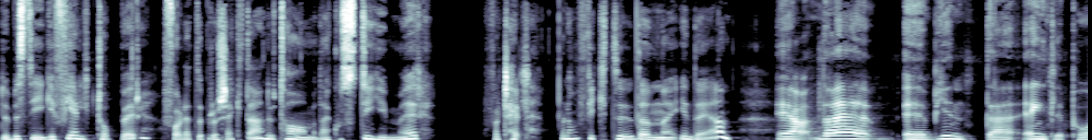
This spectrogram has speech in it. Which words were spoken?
Du bestiger fjelltopper for dette prosjektet, du tar med deg kostymer. Fortell, hvordan fikk du denne ideen? Ja, da jeg eh, begynte egentlig på,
